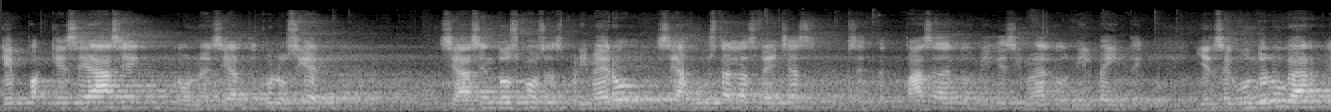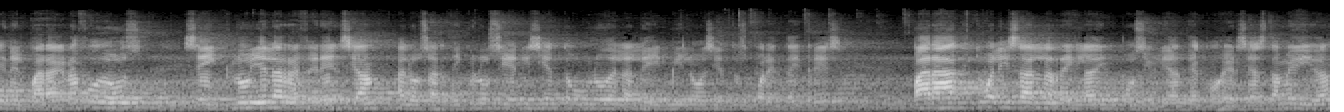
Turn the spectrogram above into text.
¿Qué, qué se hace con ese artículo 100? Se hacen dos cosas. Primero, se ajustan las fechas pasa del 2019 al 2020. Y en segundo lugar, en el parágrafo 2 se incluye la referencia a los artículos 100 y 101 de la ley 1943 para actualizar la regla de imposibilidad de acogerse a esta medida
